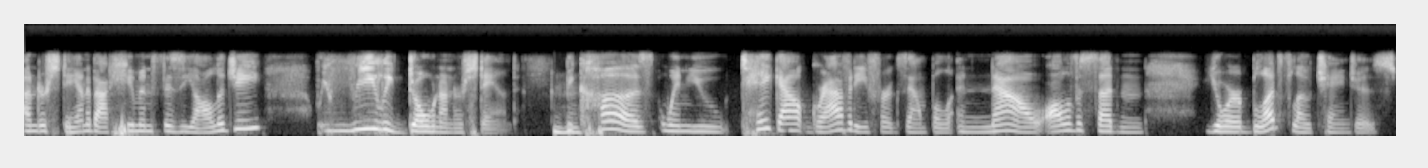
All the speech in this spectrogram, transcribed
understand about human physiology we really don't understand Mm-hmm. Because when you take out gravity, for example, and now all of a sudden your blood flow changes,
